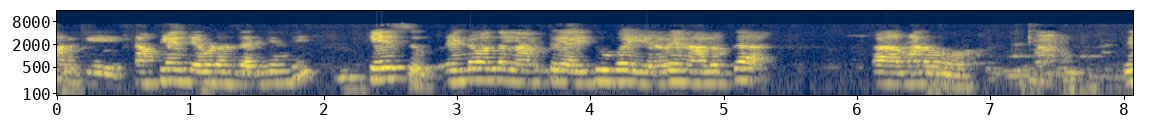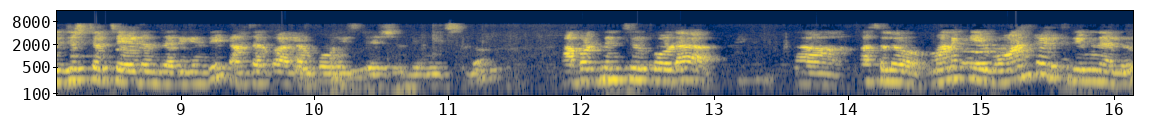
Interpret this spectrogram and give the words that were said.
మనకి కంప్లైంట్ ఇవ్వడం జరిగింది. కేసు రెండు వందల నలభై ఐదు బై ఇరవై నాలుగుగా మనం రిజిస్టర్ చేయడం జరిగింది. కంచరపాలెం పోలీస్ స్టేషన్ లిమిట్స్లో. అప్పటి నుంచి కూడా అసలు మనకి వాంటెడ్ క్రిమినల్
